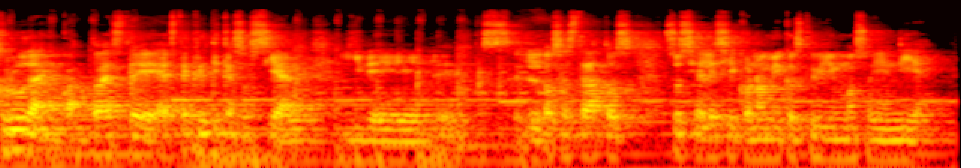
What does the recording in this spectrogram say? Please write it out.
cruda en cuanto a, este, esta crítica social y de, pues, los estratos sociales y económicos que vivimos hoy en día.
